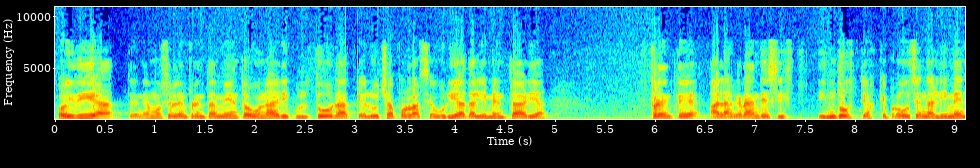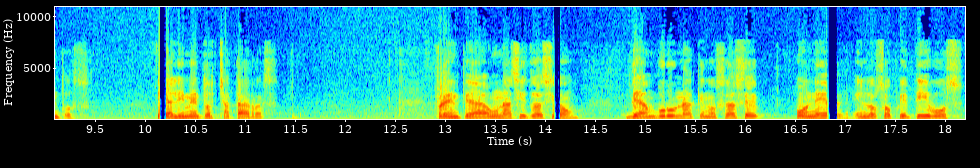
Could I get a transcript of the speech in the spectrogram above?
Hoy día tenemos el enfrentamiento de una agricultura que lucha por la seguridad alimentaria frente a las grandes industrias que producen alimentos y alimentos chatarras, frente a una situación de hambruna que nos hace poner en los objetivos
